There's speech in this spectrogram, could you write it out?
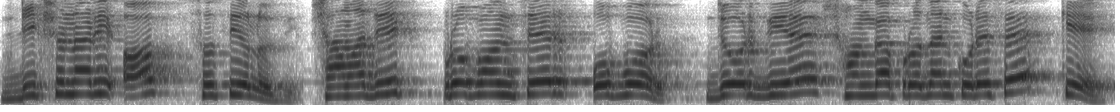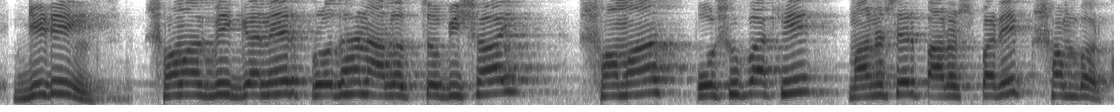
Dictionary of sociology. সামাজিক প্রপঞ্চের ওপর জোর দিয়ে সংজ্ঞা প্রদান করেছে কে? গিডিংস, সমাজবিজ্ঞানের প্রধান আলোচ্য বিষয় সমাজ, পশু পাখি, মানুষের পারস্পরিক সম্পর্ক।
